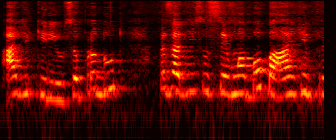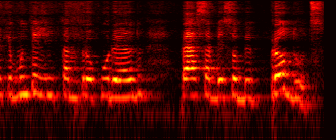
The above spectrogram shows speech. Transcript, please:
adquiriu o seu produto. Apesar disso ser uma bobagem, porque muita gente tá me procurando para saber sobre produtos.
